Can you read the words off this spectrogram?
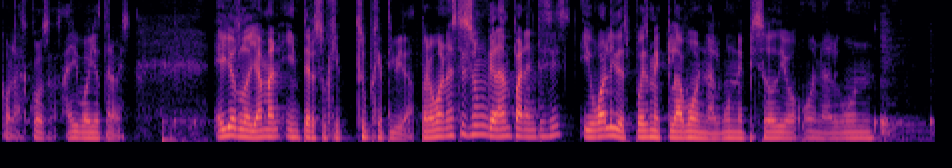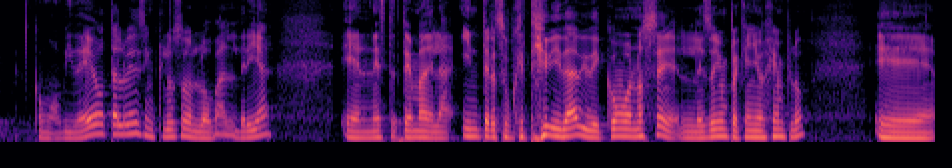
Con las cosas, ahí voy otra vez. Ellos lo llaman intersubjetividad. Pero bueno, este es un gran paréntesis. Igual y después me clavo en algún episodio o en algún como video tal vez, incluso lo valdría en este tema de la intersubjetividad y de cómo, no sé, les doy un pequeño ejemplo. Eh,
